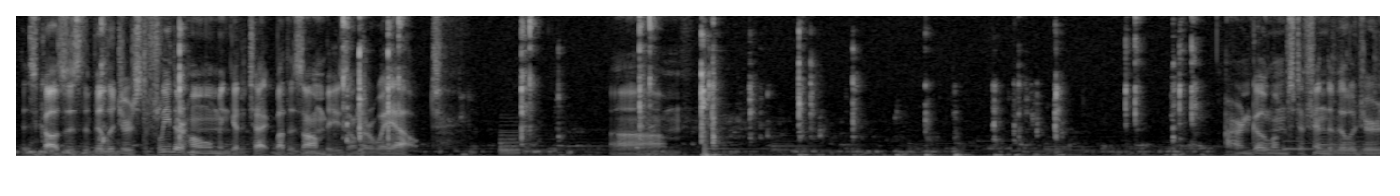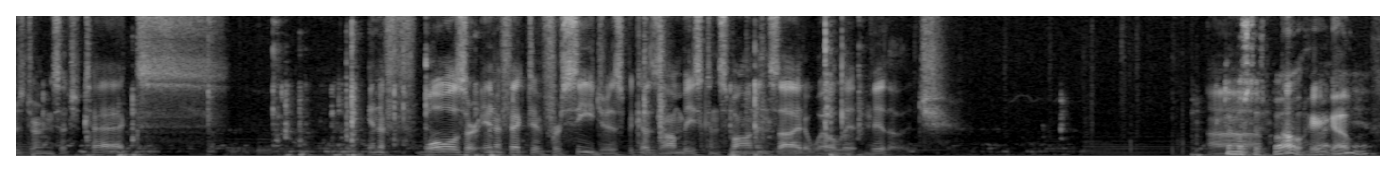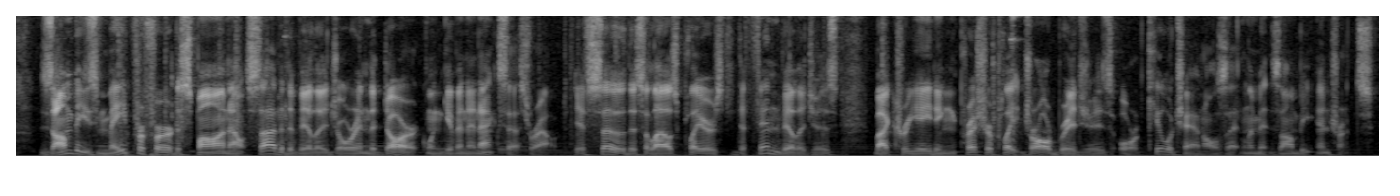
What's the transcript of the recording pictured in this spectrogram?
This causes the villagers to flee their home and get attacked by the zombies on their way out. Um, iron golems defend the villagers during such attacks. Walls are ineffective for sieges because zombies can spawn inside a well-lit village. They must have spawned. Oh, here you go. Yeah. Zombies may prefer to spawn outside of the village or in the dark when given an access route. If so, this allows players to defend villages by creating pressure plate drawbridges or kill channels that limit zombie entrance.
